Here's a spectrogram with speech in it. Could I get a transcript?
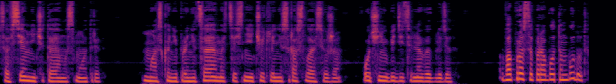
Совсем нечитаемо смотрит, Маска непроницаемости с ней чуть ли не срослась уже. Очень убедительно выглядит. «Вопросы по работам будут?»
